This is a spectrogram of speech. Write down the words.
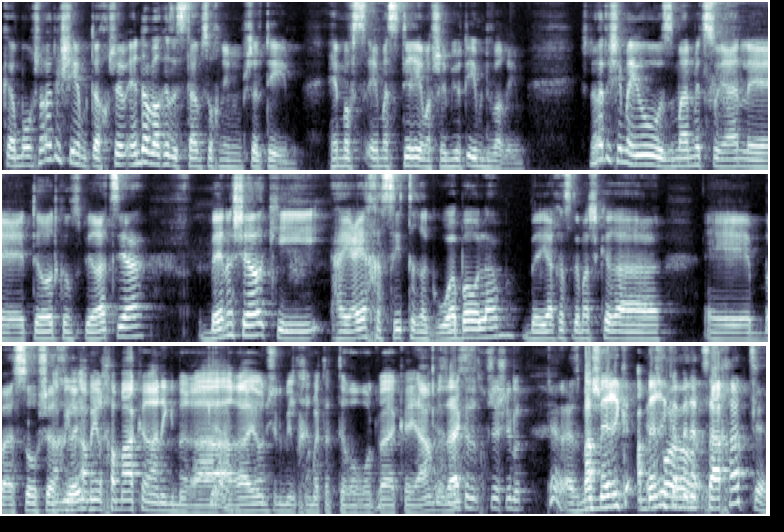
כאמור, שנות ה-90, אתה חושב, אין דבר כזה סתם סוכנים ממשלתיים. הם, הם מסתירים, או שהם יודעים דברים. שנות ה-90 היו זמן מצוין לתיאוריות קונספירציה, בין השאר כי היה יחסית רגוע בעולם, ביחס למה שקרה אה, בעשור שאחרי. המל- המלחמה הקרה נגמרה, כן. הרעיון של מלחמת הטרור עוד לא היה קיים, וזה היה כזה תחושה של כן, מה ש- אמריקה אמריקה איפה- מנצחת, כן.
